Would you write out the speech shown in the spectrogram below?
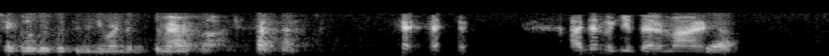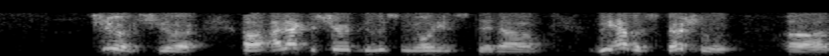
take a little bit with you when you run the, the marathon. I definitely keep that in mind. Yeah. Sure, sure. Uh, I'd like to share with the listening audience that uh, we have a special uh,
